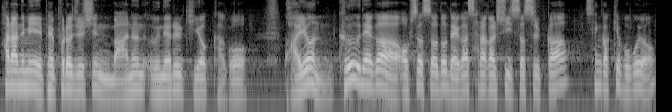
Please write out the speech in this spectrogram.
하나님이 베풀어 주신 많은 은혜를 기억하고 과연 그 은혜가 없었어도 내가 살아갈 수 있었을까 생각해 보고요.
